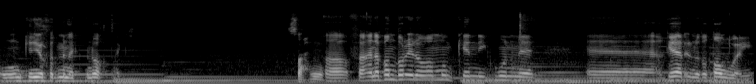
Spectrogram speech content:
وممكن يأخذ منك من وقتك. صحيح. آه فأنا بنظر له ممكن يكون آه، غير إنه تطوعي.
